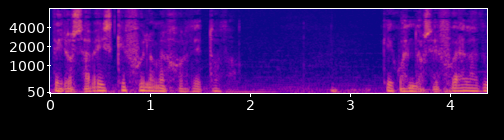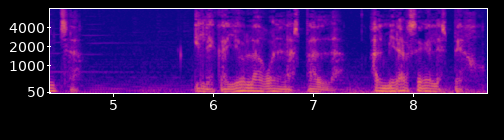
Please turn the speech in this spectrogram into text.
Pero ¿sabéis qué fue lo mejor de todo? Que cuando se fue a la ducha y le cayó el agua en la espalda al mirarse en el espejo,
